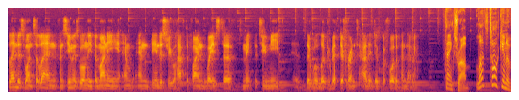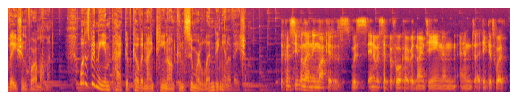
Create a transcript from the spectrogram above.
lenders want to lend, consumers will need the money, and, and the industry will have to find ways to, to make the two meet that will look a bit different to how they did before the pandemic. Thanks, Rob. Let's talk innovation for a moment. What has been the impact of COVID 19 on consumer lending innovation? The consumer lending market was, was innovative before COVID 19, and, and I think it's worth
